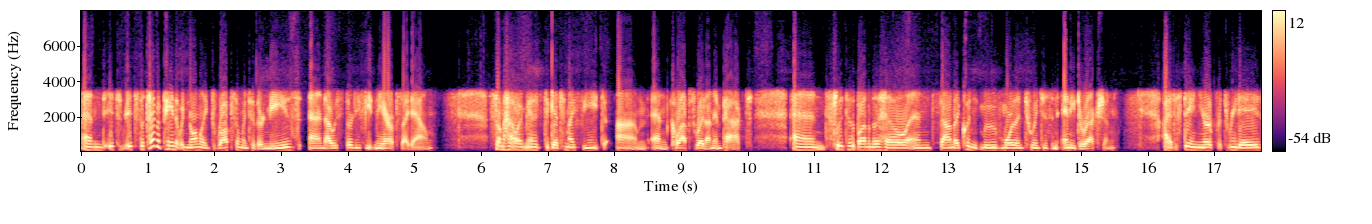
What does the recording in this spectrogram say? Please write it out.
and it's it's the type of pain that would normally drop someone to their knees, and I was 30 feet in the air upside down. Somehow I managed to get to my feet um, and collapsed right on impact, and slid to the bottom of the hill and found I couldn't move more than two inches in any direction. I had to stay in Europe for three days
